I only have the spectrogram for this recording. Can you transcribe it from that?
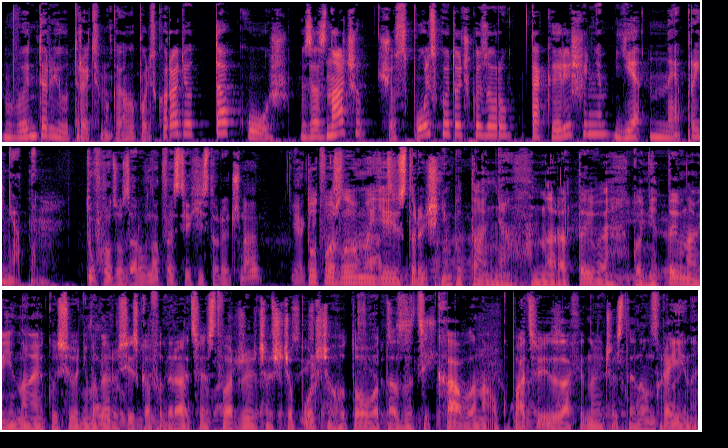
в інтерв'ю третьому каналу Польського радіо також зазначив, що з польської точки зору таке рішення є неприйнятним. Tu wchodzą zarówno kwestie historyczne, Тут важливими є історичні питання, наративи, когнітивна війна, яку сьогодні веде Російська Федерація, стверджуючи, що Польща готова та зацікавлена окупацією західної частини України.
